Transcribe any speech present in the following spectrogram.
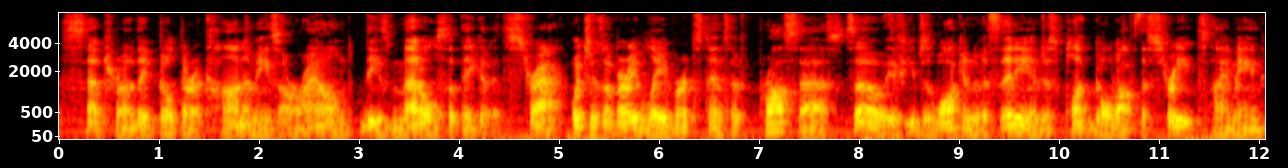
etc. They built their economies around these metals that they could extract, which is a very labor-intensive process. So if you just walk into a city and just pluck gold off the streets, I mean,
